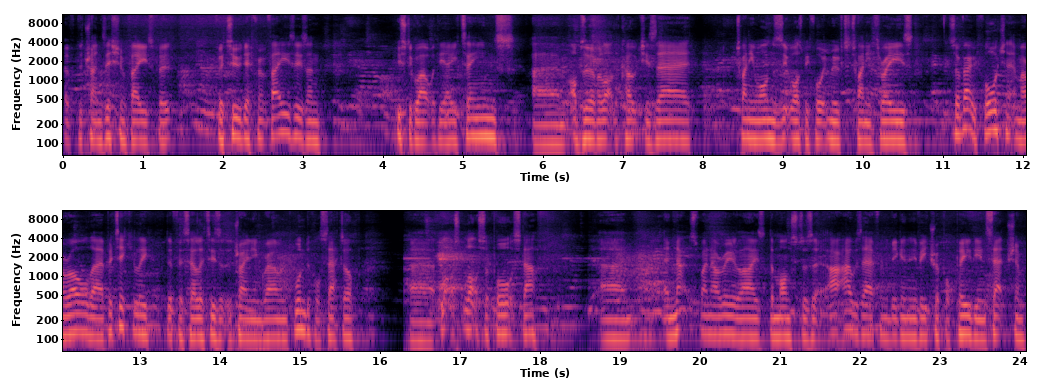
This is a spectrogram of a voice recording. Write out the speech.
of the transition phase for for two different phases, and used to go out with the 18s, um, observe a lot of the coaches there, 21s as it was before it moved to 23s. So very fortunate in my role there, particularly the facilities at the training ground, wonderful setup, uh, lots lot of support staff. Um, and that's when I realised the monsters. That, I, I was there from the beginning of E Triple P, the inception.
